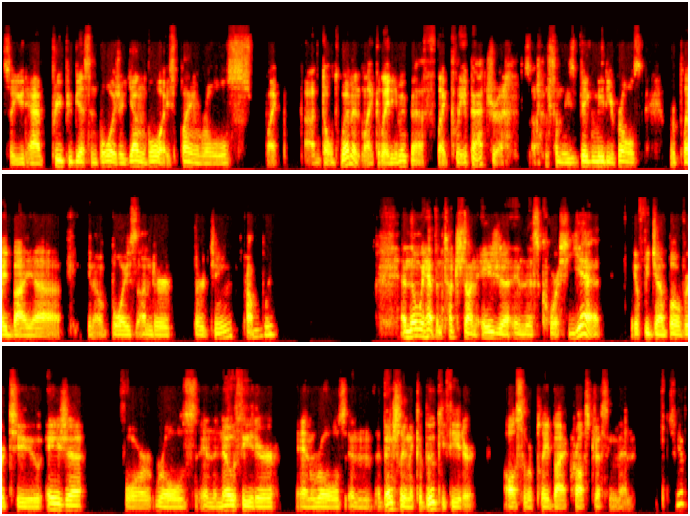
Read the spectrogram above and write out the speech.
So you'd have prepubescent boys or young boys playing roles like adult women, like Lady Macbeth, like Cleopatra. So some of these big meaty roles were played by, uh, you know, boys under 13, probably. And though we haven't touched on Asia in this course yet, if we jump over to Asia for roles in the Noh theater and roles in eventually in the Kabuki theater, also were played by cross-dressing men. So you have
